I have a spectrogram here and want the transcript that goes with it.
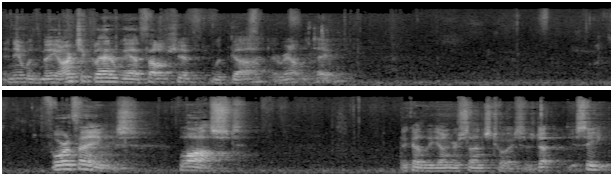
and him with me. Aren't you glad we have fellowship with God around the table? Four things lost because of the younger son's choices. You see,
